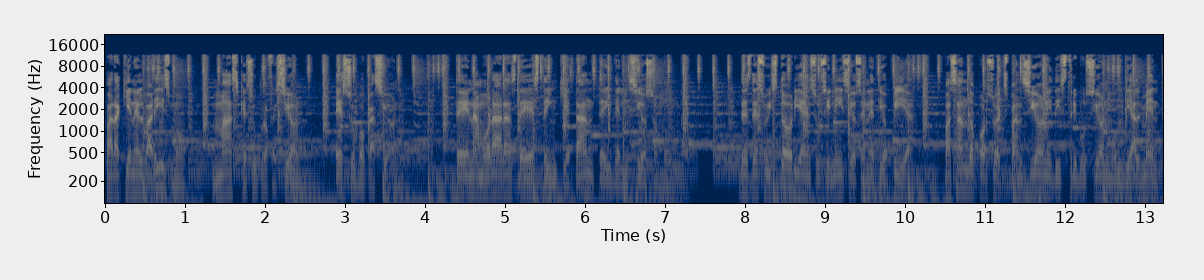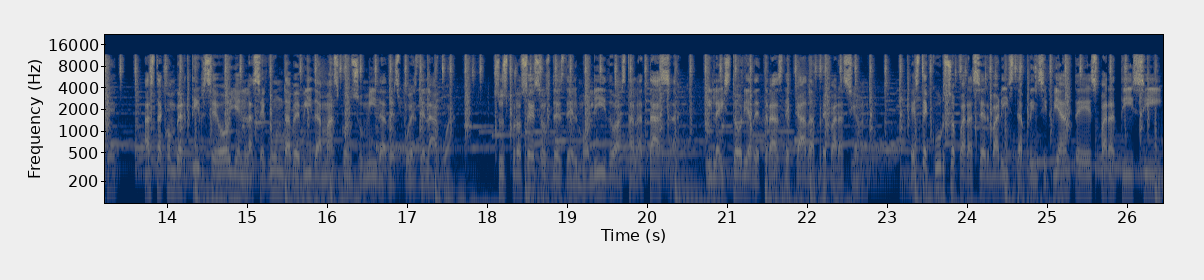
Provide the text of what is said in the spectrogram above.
Para quien el barismo, más que su profesión, es su vocación. Te enamorarás de este inquietante y delicioso mundo desde su historia en sus inicios en Etiopía, pasando por su expansión y distribución mundialmente, hasta convertirse hoy en la segunda bebida más consumida después del agua. Sus procesos desde el molido hasta la taza y la historia detrás de cada preparación. Este curso para ser barista principiante es para ti si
